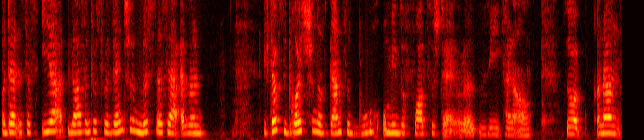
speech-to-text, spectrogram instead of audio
Und dann ist das ihr Love Interest, weil wenn schon, müsste das ja, also ich glaube, sie bräuchte schon das ganze Buch, um ihn so vorzustellen. Oder sie, keine Ahnung. So, und dann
